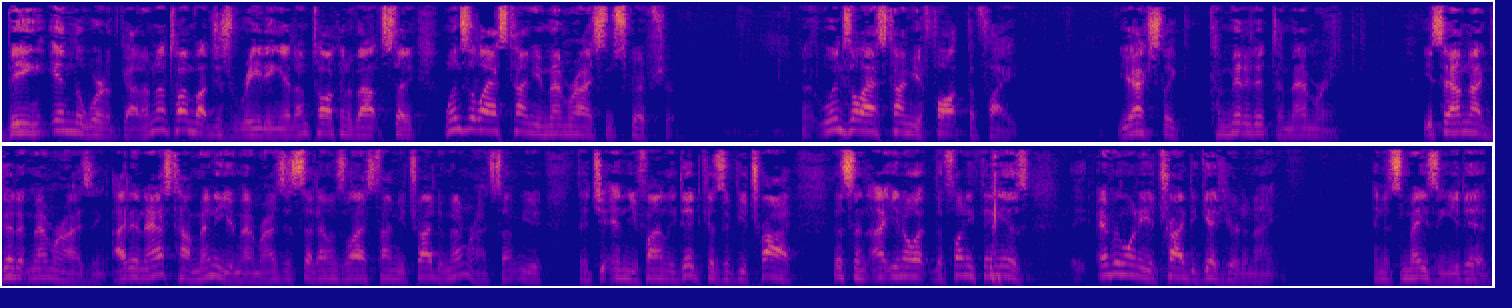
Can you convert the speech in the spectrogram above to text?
being in the Word of God. I'm not talking about just reading it. I'm talking about studying. When's the last time you memorized some Scripture? When's the last time you fought the fight? You actually committed it to memory. You say, I'm not good at memorizing. I didn't ask how many you memorized. I said, when was the last time you tried to memorize something you, that you, and you finally did? Because if you try, listen, I, you know what? The funny thing is, every one of you tried to get here tonight, and it's amazing you did.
